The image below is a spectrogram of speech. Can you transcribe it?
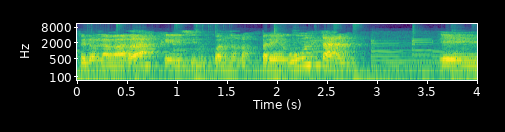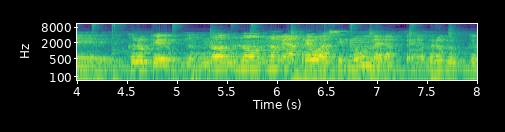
Pero la verdad es que si- cuando nos preguntan eh, creo que no, no, no me atrevo a decir números, pero creo que, que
